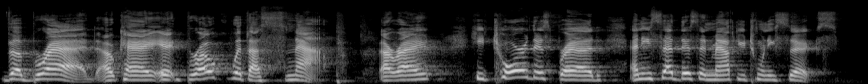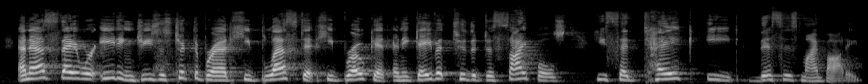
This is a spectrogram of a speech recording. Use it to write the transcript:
the bread, okay? It broke with a snap, all right? He tore this bread and he said this in Matthew 26. And as they were eating, Jesus took the bread, he blessed it, he broke it, and he gave it to the disciples. He said, Take, eat, this is my body.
